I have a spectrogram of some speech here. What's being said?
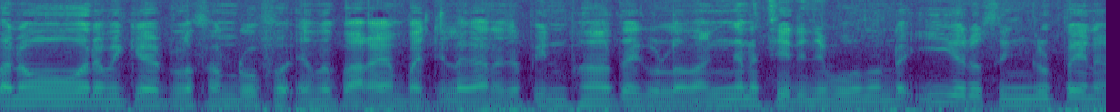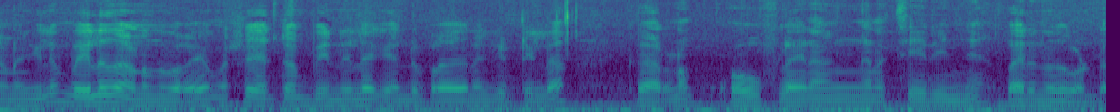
പനോരമിക്കായിട്ടുള്ള സൺറൂഫ് എന്ന് പറയാൻ പറ്റില്ല. കാരണം വെച്ചാൽ പിൻഭാഗത്തേക്കുള്ളത് അങ്ങനെ ചെരിഞ്ഞു പോകുന്നുണ്ട്. ഈ ഒരു സിംഗിൾ പെയിൻ ആണെങ്കിലും വലുതാണെന്ന് പറയാം. പക്ഷേ ഏറ്റവും പിന്നിലേക്ക് എന്റെ പ്രയോജനം കിട്ടില്ല. കാരണം റൂഫ് ലൈൻ അങ്ങനെ ചെരിഞ്ഞ് വരുന്നതുകൊണ്ട്.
